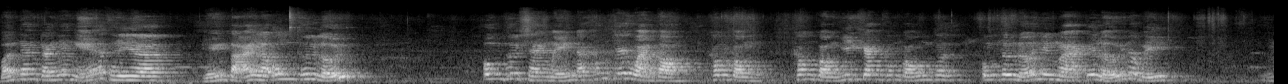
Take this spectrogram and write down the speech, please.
bệnh nhân trần nhân nghĩa thì ờ, hiện tại là ung thư lưỡi. Ung thư sàn miệng đã khống chế hoàn toàn không còn không còn di căn không còn ung thư ung thư nữa nhưng mà cái lưỡi nó bị ừ,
